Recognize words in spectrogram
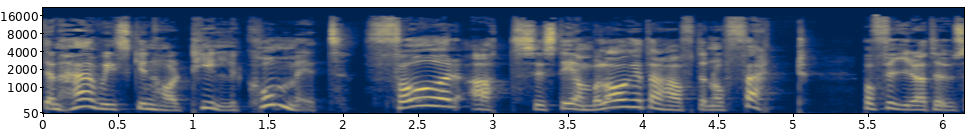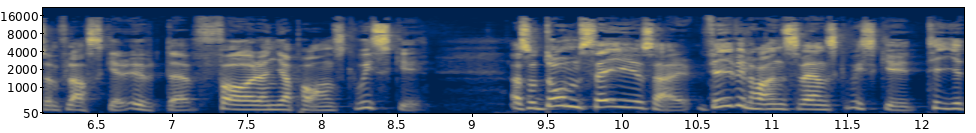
den här whiskyn har tillkommit för att Systembolaget har haft en offert på 4 000 flaskor ute för en japansk whisky. Alltså de säger ju så här, vi vill ha en svensk whisky, 10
